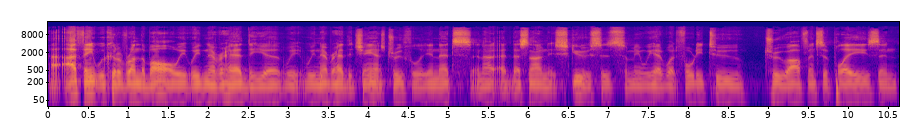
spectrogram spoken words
I think we could have run the ball. We we never had the uh, we we never had the chance, truthfully, and that's and I, that's not an excuse. It's I mean, we had what 42 true offensive plays, and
